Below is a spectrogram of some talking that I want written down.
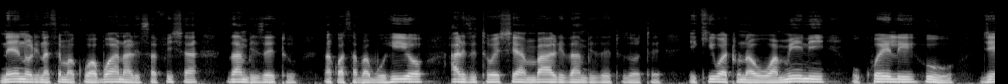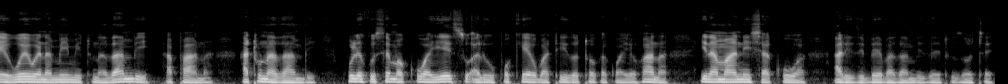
neno linasema kuwa bwana alisafisha dhambi zetu na kwa sababu hiyo alizitoweshea mbali dhambi zetu zote. Ikiwa tunauamini ukweli huu je wewe na mimi tuna dhambi? Hapana hatuna dhambi. Kule kusema kuwa yesu aliupokea ubatizo toka kwa yohana inamaanisha kuwa alizibeba dhambi zetu zote.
